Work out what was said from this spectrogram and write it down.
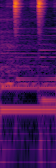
Two.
